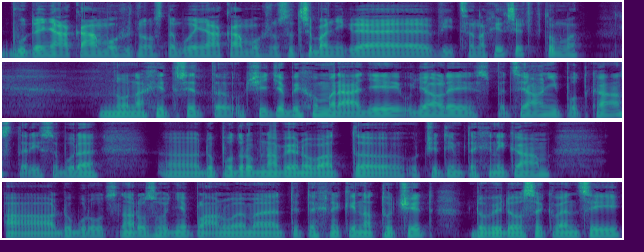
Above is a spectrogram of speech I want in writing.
bude nějaká možnost nebo je nějaká možnost se třeba někde více nachytřit v tomhle? No nachytřit určitě bychom rádi udělali speciální podcast, který se bude eh, dopodrobna věnovat eh, určitým technikám a do budoucna rozhodně plánujeme ty techniky natočit do videosekvencí,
